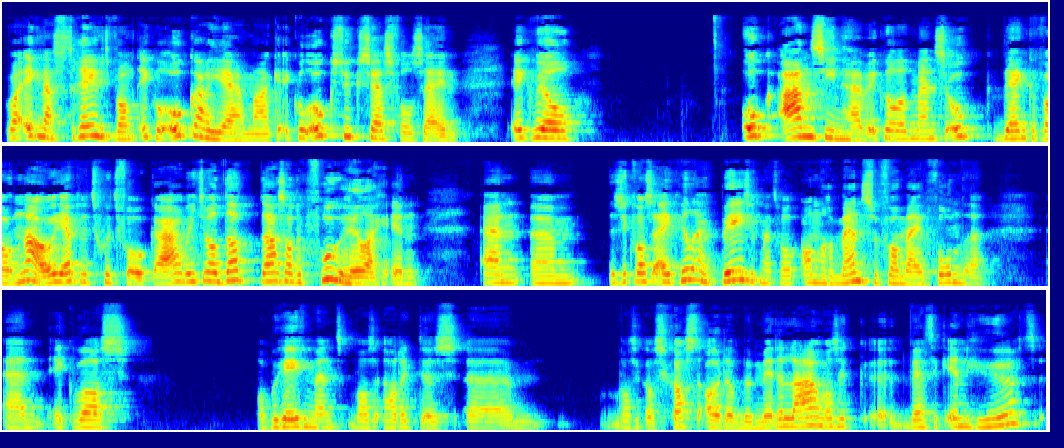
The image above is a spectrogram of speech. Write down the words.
waar ik naar streefde van, ik wil ook carrière maken. Ik wil ook succesvol zijn. Ik wil ook aanzien hebben. Ik wil dat mensen ook denken van, nou, je hebt het goed voor elkaar. Weet je wel, dat, daar zat ik vroeger heel erg in. En um, dus ik was eigenlijk heel erg bezig met wat andere mensen van mij vonden. En ik was op een gegeven moment was, had ik dus, um, was ik als gastouder bemiddelaar, was ik, uh, werd ik ingehuurd.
